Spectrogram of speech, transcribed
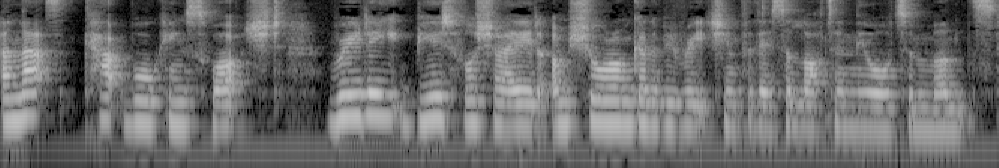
And that's Catwalking Swatched. Really beautiful shade. I'm sure I'm going to be reaching for this a lot in the autumn months,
